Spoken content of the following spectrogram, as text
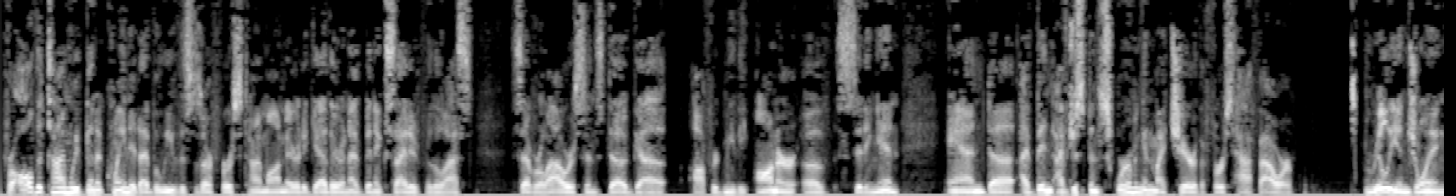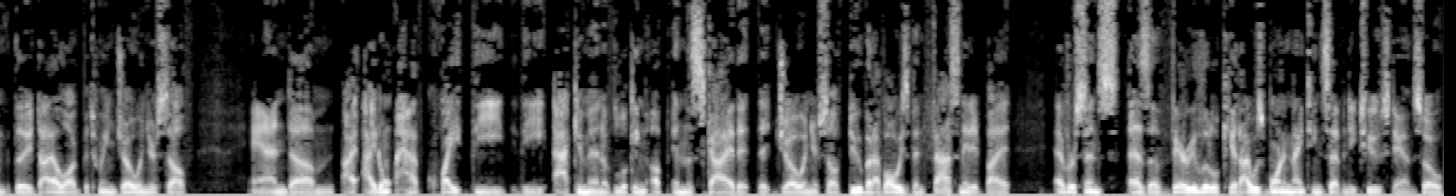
for all the time we've been acquainted, I believe this is our first time on there together, and I've been excited for the last several hours since Doug uh, offered me the honor of sitting in. And uh, I've been I've just been squirming in my chair the first half hour, really enjoying the dialogue between Joe and yourself. And um, I, I don't have quite the the acumen of looking up in the sky that that Joe and yourself do, but I've always been fascinated by it ever since as a very little kid. I was born in 1972, Stan. So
